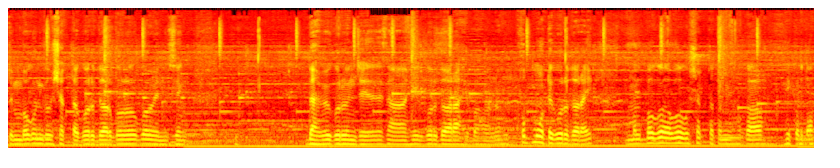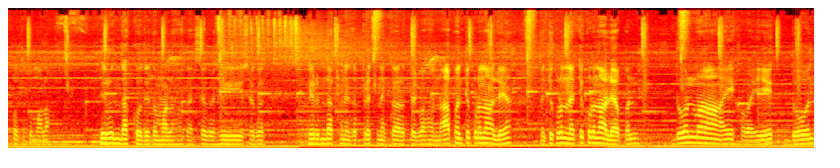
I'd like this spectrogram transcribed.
तुम्ही बघून घेऊ शकता गुरुद्वार गुरु गोविंद सिंग दहावे गुरूंचे हे गुरुद्वार आहे भावनो खूप मोठे गुरुद्वार आहे मला बघ बघू शकता तुम्ही हका का इकडं दाखवतो तुम्हाला फिरून दाखवते तुम्हाला हो का सगळं हे सगळं फिरून दाखवण्याचा प्रयत्न करतोय भावनो आपण तिकडून आलो मग तिकडून नाही तिकडून आलोय आपण दोन एक हवा एक दोन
